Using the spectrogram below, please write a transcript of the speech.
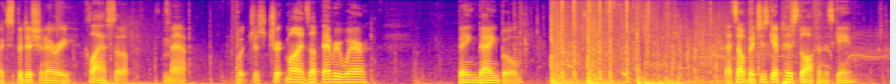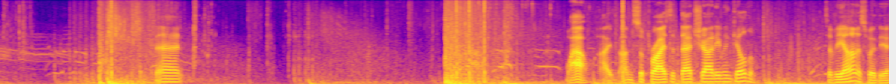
expeditionary class setup map. Put just trip mines up everywhere. Bang, bang, boom. That's how bitches get pissed off in this game. That Wow, I, I'm surprised that that shot even killed him. To be honest with you.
